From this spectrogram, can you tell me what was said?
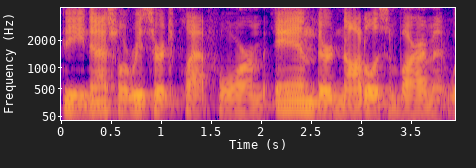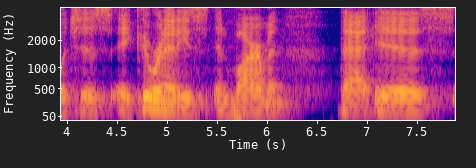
the National Research Platform and their Nautilus environment, which is a Kubernetes environment that is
